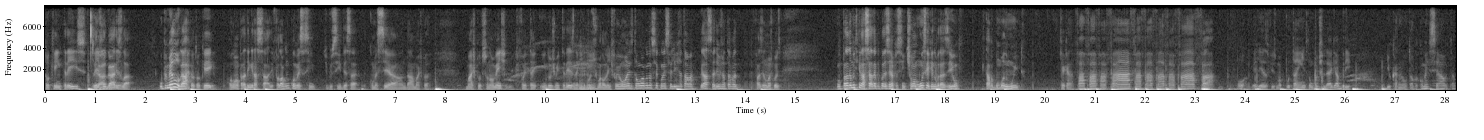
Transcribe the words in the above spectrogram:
toquei em três, três lugares lá. O primeiro lugar que eu toquei, rolou uma parada engraçada. E foi logo no começo, assim, tipo assim, dessa. Comecei a andar mais pra, mais profissionalmente, que foi em 2013, né? Que uhum. depois do Tomorrowland foi 11, então logo na sequência ali já tava, graças a Deus, já tava fazendo umas coisas. Uma parada muito engraçada é que, por exemplo, assim, tinha uma música aqui no Brasil que tava bombando muito. Que é aquela fa fa fa fa fa fa fa fa fa fa. Pô, beleza, fiz uma puta intro, um bootleg e abri. E o cara, não, toca comercial e tal.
